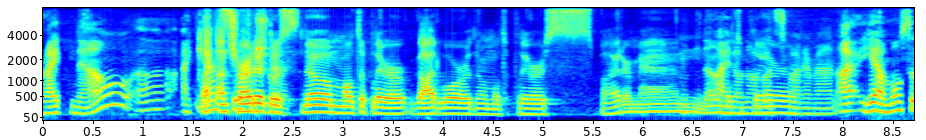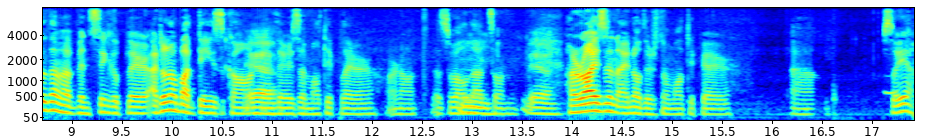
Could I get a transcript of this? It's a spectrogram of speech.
Right now, uh, I can't. Like Uncharted, sure. there's no multiplayer God War, no multiplayer Spider Man. No, I don't know about Spider Man. I yeah, most of them have been single player. I don't know about Days Gone Yeah. if there's a multiplayer or not as well. Hmm. That's on Yeah, Horizon. I know there's no multiplayer. Uh, so yeah,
